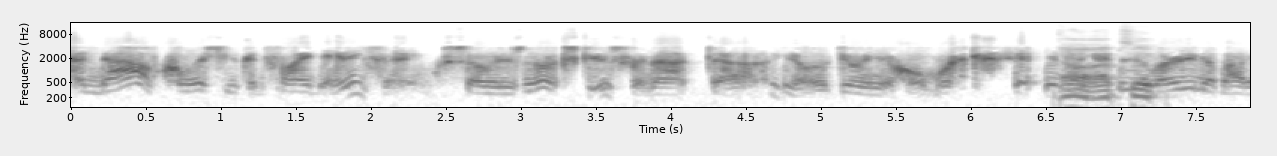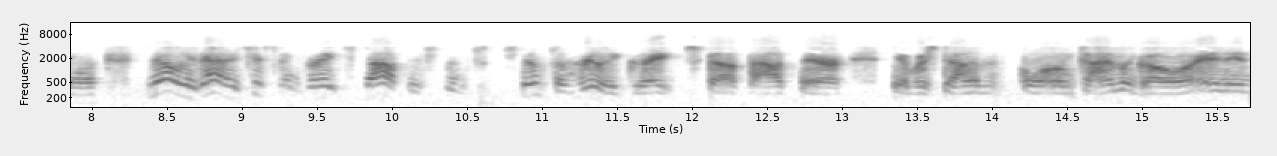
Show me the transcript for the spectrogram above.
and now, of course, you can find anything. So there's no excuse for not, uh, you know, doing your homework. oh, absolutely. learning about it. Not only that, it's just been great stuff. There's been still some really great stuff out there. It was done a long time ago, and then,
